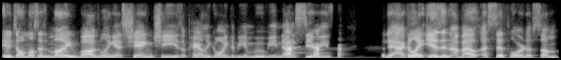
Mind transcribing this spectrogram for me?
it's almost as mind-boggling as shang-chi is apparently going to be a movie and not a series the acolyte isn't about a Sith Lord of some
